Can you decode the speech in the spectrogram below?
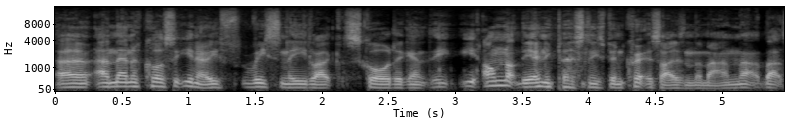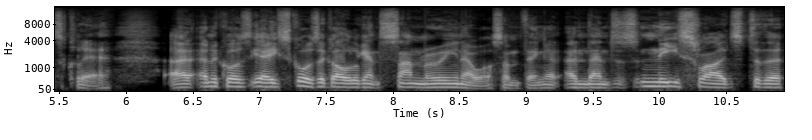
uh, and then of course you know he recently like scored against. I'm not the only person who's been criticising the man. That that's clear. Uh, and of course, yeah, he scores a goal against San Marino or something, and- and then just knee slides to the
